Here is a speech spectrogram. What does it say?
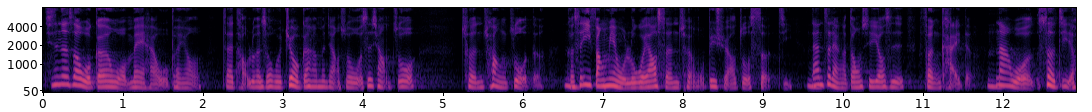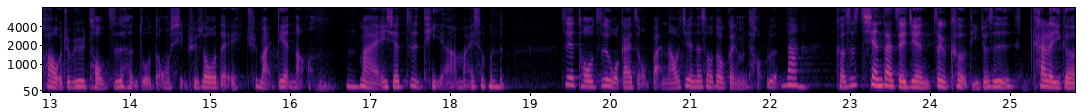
其实那时候我跟我妹还有我朋友在讨论的时候，我就有跟他们讲说：“我是想做纯创作的。”可是，一方面我如果要生存，我必须要做设计，但这两个东西又是分开的。那我设计的话，我就必须投资很多东西，比如说我得去买电脑，买一些字体啊，买什么的。这些投资我该怎么办？然后我记得那时候都有跟你们讨论。那可是现在这件这个课题就是开了一个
